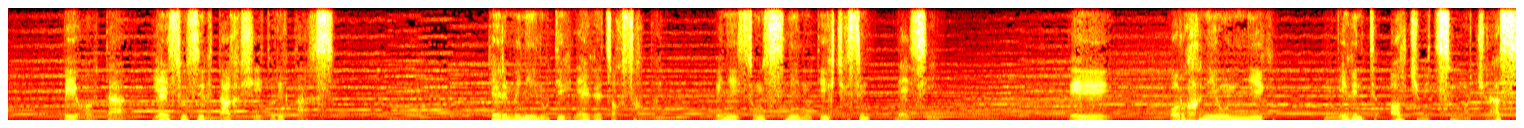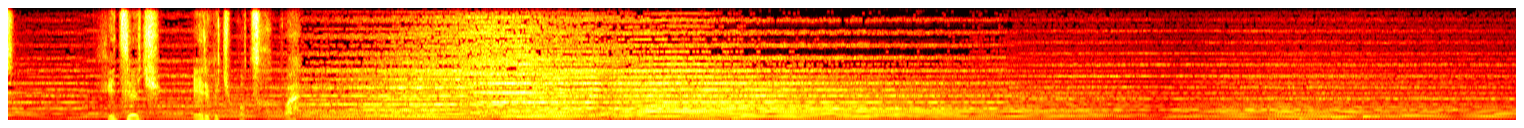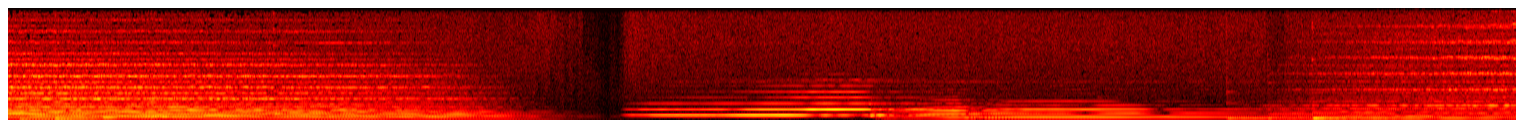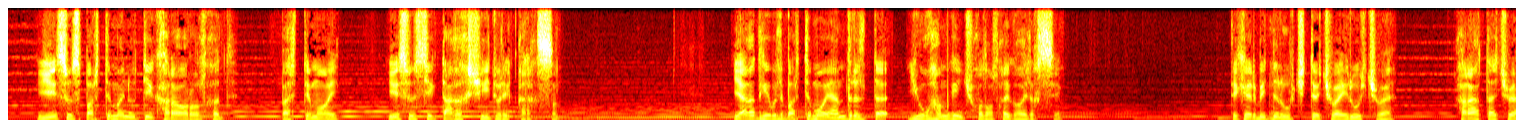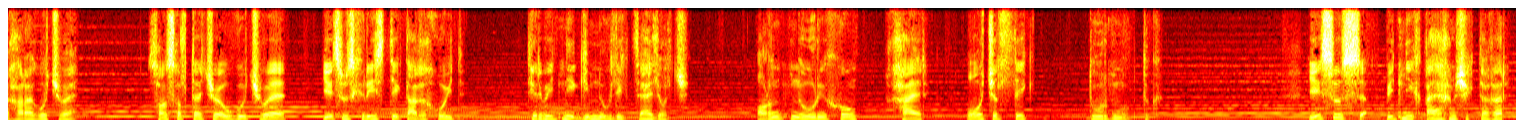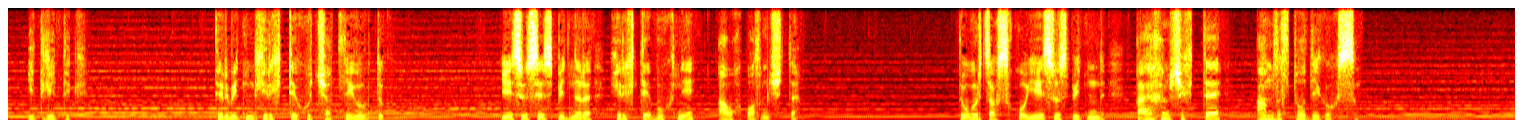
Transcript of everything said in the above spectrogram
би хувьдаа Есүсийг дагах шийдвэрийг гаргасан. Тэр миний нүдийг нээгээ зогсохгүй. Миний сүнсний нүдийг ч гэсэн нээсэн юм. Би Бурхны үннийг нэгэнт олж мэдсэн учраас хизээч эргэж буцахгүй. Есүс Бартимой нүдийг хараа оруулахад Бартимой Есүсийг дагах шийдвэрийг гаргасан. Ягд гэвэл Бартимой амьдралд юу хамгийн чухал болохыг ойлгосон юм. Тэгэхээр бид нар өвчтөйч бай, эрүүлч бай, хараатайч бай, хараагүйч бай, сонсголтойч бай, үгүйч бай, Есүс Христийг дагах үед тэр бидний гим нүглийг зайлуулж оронд нь өөрийнхөө хайр, уучлалыг дүүргэн өгдөг. Есүс биднийг гайхамшигтайгаар эдгээдэг. Тэр бидэнд хэрэгтэй хүч чадлыг өгдөг. Есүсээс бид нар хэрэгтэй бүхнээ авах боломжтой. Дүүгэр зогсохгүй Есүс бидэнд гайхамшигтай амлалтуудыг өгсөн.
